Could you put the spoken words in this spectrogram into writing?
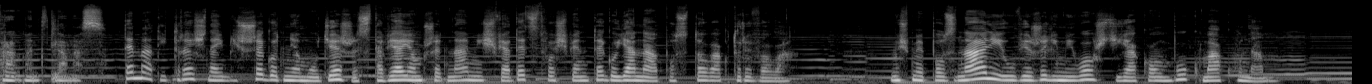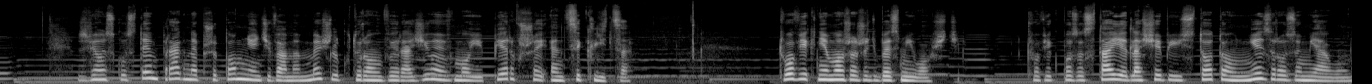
fragment dla nas. Temat i treść najbliższego Dnia Młodzieży stawiają przed nami świadectwo świętego Jana Apostoła, który woła Myśmy poznali i uwierzyli miłości, jaką Bóg ma ku nam. W związku z tym pragnę przypomnieć Wam myśl, którą wyraziłem w mojej pierwszej encyklice. Człowiek nie może żyć bez miłości. Człowiek pozostaje dla siebie istotą niezrozumiałą.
